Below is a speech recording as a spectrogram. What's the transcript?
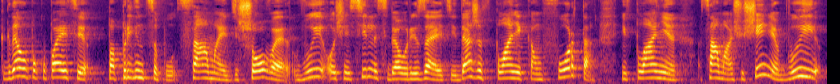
Когда вы покупаете по принципу самое дешевое, вы очень сильно себя урезаете. И даже в плане комфорта и в плане самоощущения вы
